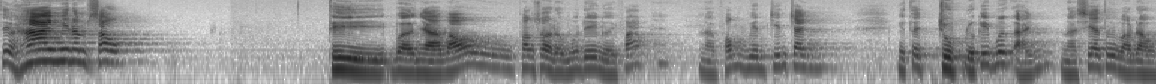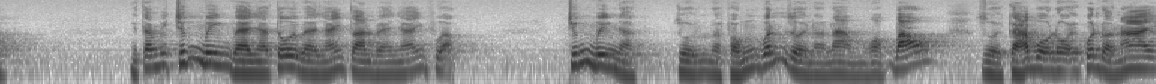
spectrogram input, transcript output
Thế 20 năm sau thì nhà báo François de Monde người Pháp ấy, là phóng viên chiến tranh người ta chụp được cái bức ảnh là xe tôi vào đầu. Người ta mới chứng minh về nhà tôi về nhà anh Toàn về nhà anh Phượng. Chứng minh là rồi là phóng vấn, rồi là làm họp báo, rồi cả bộ đội quân đoàn 2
